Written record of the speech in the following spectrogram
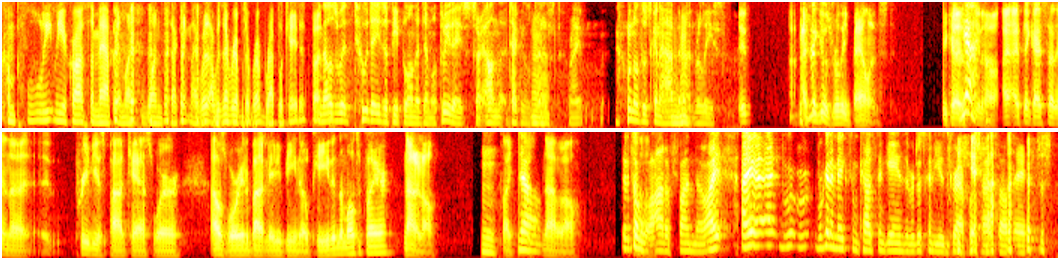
completely across the map in like one second. And I was I was never able to re- replicate it. But and that was with two days of people on the demo, three days, sorry, on the technical Mm. test, right? Who knows what's going to happen Mhm. at release? I think it was really balanced because Yeah. you know I, I think I said in a previous podcast where I was worried about it maybe being OP'd in the multiplayer. Not at all. Hmm. Like No. just not at all. It's a Um, lot of fun though. I, I, I we're, we're gonna make some custom games and we're just gonna use grapple Yeah. shots all day. Just-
